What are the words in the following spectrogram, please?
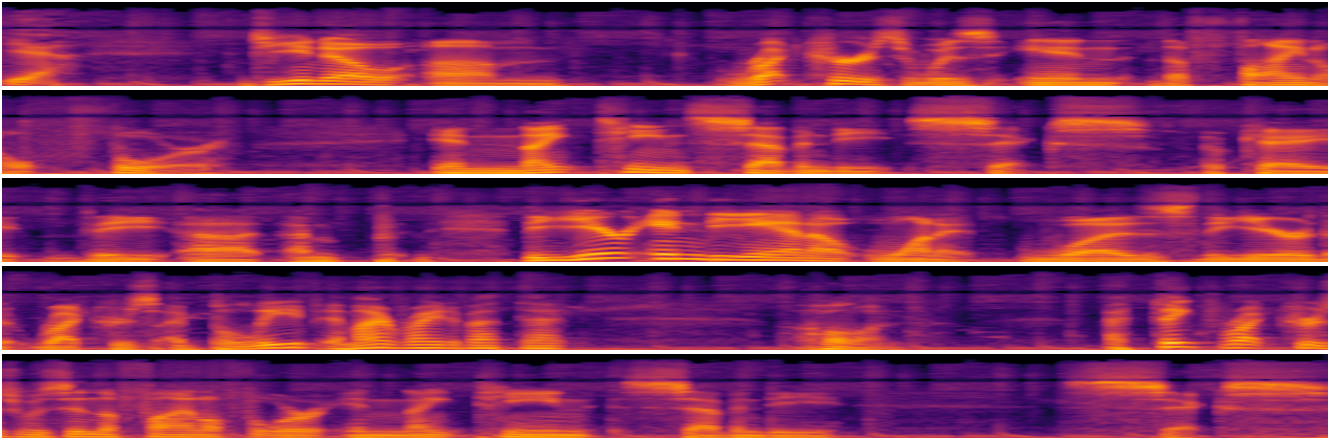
Yeah. Do you know um, Rutgers was in the Final Four in 1976? Okay, the uh, um, the year Indiana won it was the year that Rutgers, I believe. Am I right about that? Hold on, I think Rutgers was in the Final Four in 1976.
